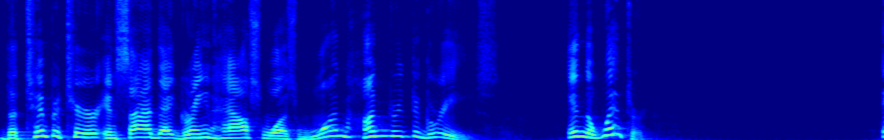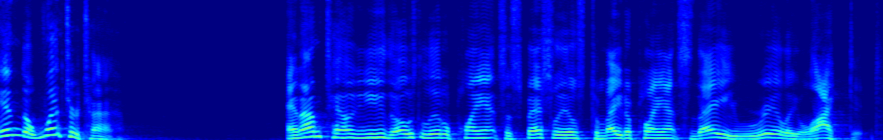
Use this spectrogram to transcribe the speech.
the temperature inside that greenhouse was 100 degrees in the winter. In the wintertime. And I'm telling you, those little plants, especially those tomato plants, they really liked it.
